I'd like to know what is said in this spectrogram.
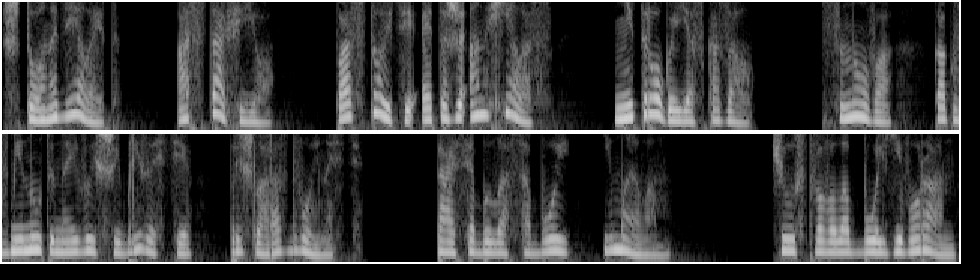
«Что она делает? Оставь ее! Постойте, это же Анхелос! Не трогай, я сказал!» Снова, как в минуты наивысшей близости, пришла раздвоенность. Тася была собой и Мелом. Чувствовала боль его ран,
